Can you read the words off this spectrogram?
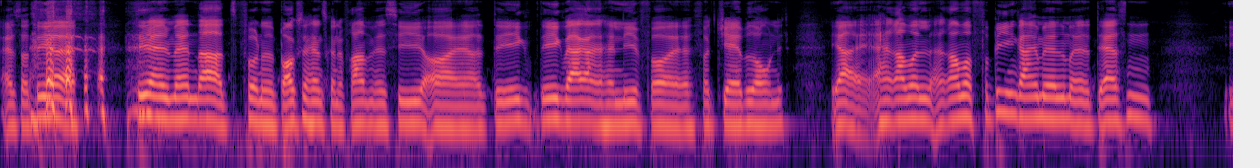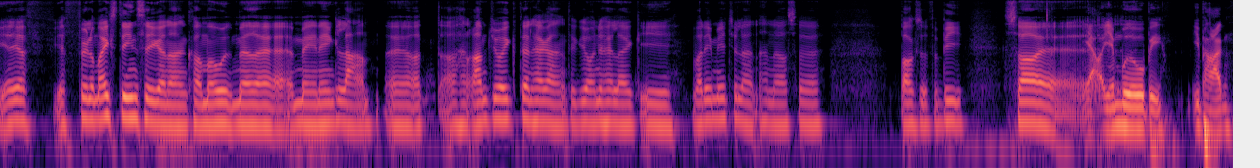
Altså, det er, det er en mand, der har fundet boksehandskerne frem, vil jeg sige, og øh, det, er ikke, det er ikke hver gang, han lige får, øh, får jabbet ordentligt. Jeg, han, rammer, han rammer forbi en gang imellem. Det er sådan... Jeg, jeg, jeg føler mig ikke stensikker, når han kommer ud med, øh, med en enkelt arm. Øh, og, og han ramte jo ikke den her gang. Det gjorde han jo heller ikke i... Var det i Midtjylland? Han er også øh, bokset forbi. Så... Øh, Ja, og hjemme mod OB i parken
